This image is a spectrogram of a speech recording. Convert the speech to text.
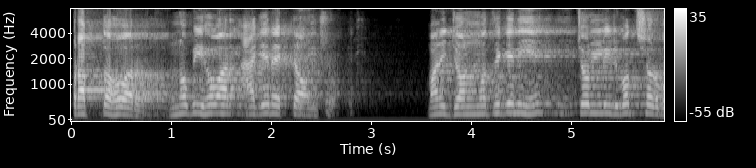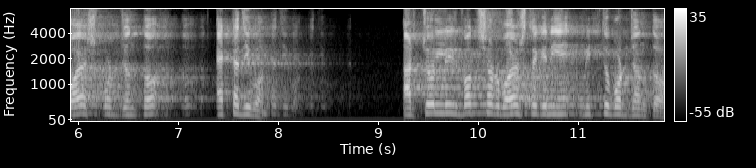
প্রাপ্ত হওয়ার, নবী হওয়ার আগের একটা অংশ। মানে জন্ম থেকে নিয়ে চল্লিশ বৎসর বয়স পর্যন্ত একটা জীবন। আর চল্লিশ বৎসর বয়স থেকে নিয়ে মৃত্যু পর্যন্ত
